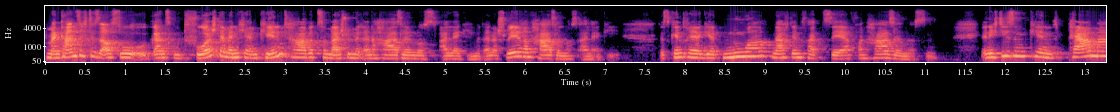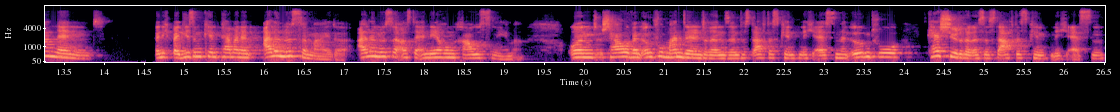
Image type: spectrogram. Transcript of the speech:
man kann sich das auch so ganz gut vorstellen, wenn ich ein Kind habe, zum Beispiel mit einer Haselnussallergie, mit einer schweren Haselnussallergie. Das Kind reagiert nur nach dem Verzehr von Haselnüssen. Wenn ich diesem Kind permanent, wenn ich bei diesem Kind permanent alle Nüsse meide, alle Nüsse aus der Ernährung rausnehme und schaue, wenn irgendwo Mandeln drin sind, das darf das Kind nicht essen, wenn irgendwo Cashew drin ist, das darf das Kind nicht essen.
